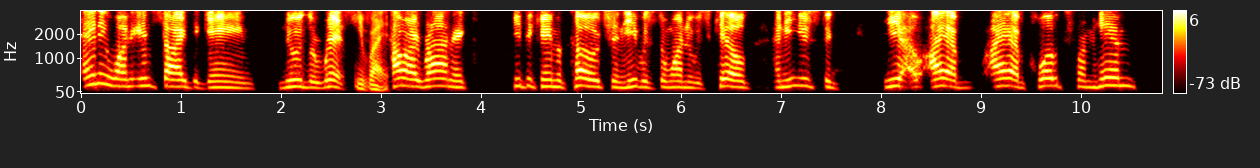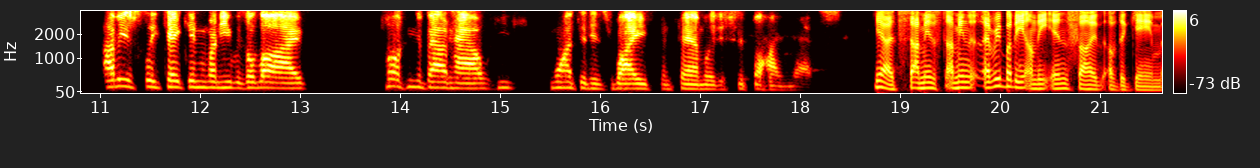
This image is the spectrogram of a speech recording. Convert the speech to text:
Anyone inside the game knew the risk. Right. How ironic he became a coach and he was the one who was killed. And he used to yeah, I have I have quotes from him, obviously taken when he was alive, talking about how he wanted his wife and family to sit behind nets. Yeah, it's. I mean, it's, I mean, everybody on the inside of the game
